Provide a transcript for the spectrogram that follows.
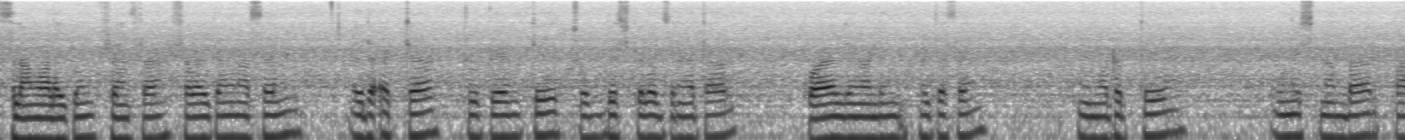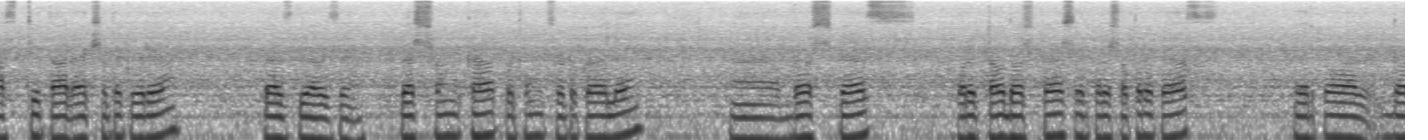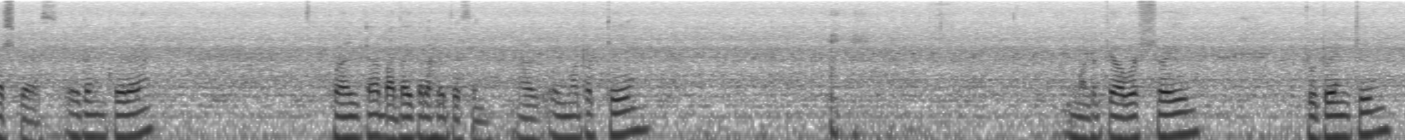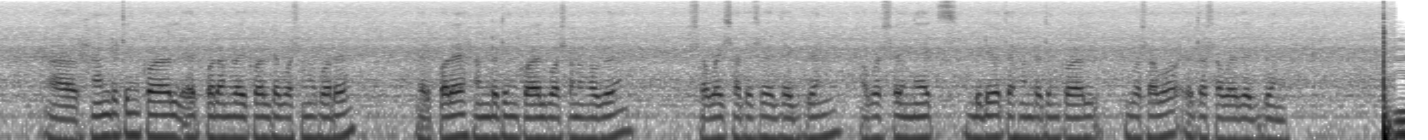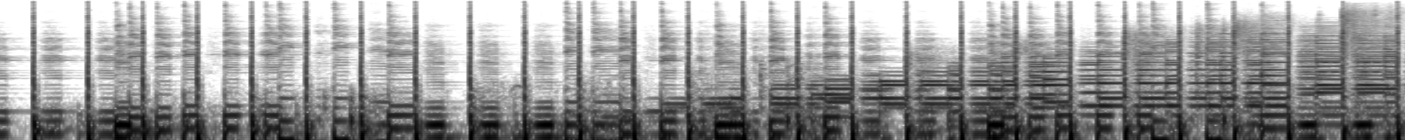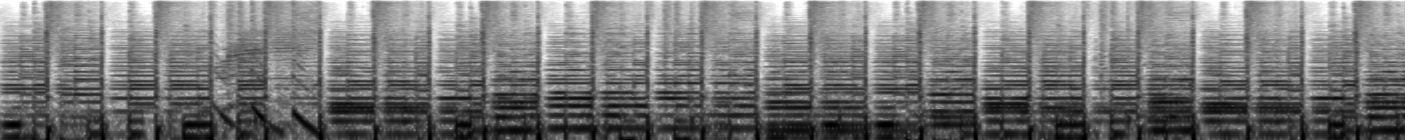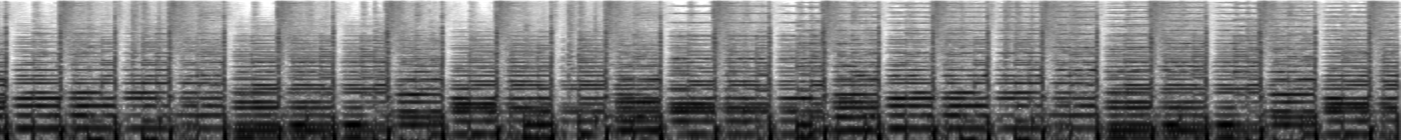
আসসালামু আলাইকুম ফ্রেন্ডসরা সবাই কেমন আছেন? এটা একটা টু টোয়েন্টি চব্বিশ কিলো জেনারেটর কয়েল রিমান্ডিং হইতেছে মোটরটি উনিশ নাম্বার, পাঁচটি তার একসাথে করে প্যাচ দেওয়া হয়েছে। প্যাচ সংখ্যা প্রথম ছোট কয়েলে দশ প্যাচ, পরেরটাও দশ প্যাচ, এরপরে সতেরো প্যাচ, এরপর দশ প্যাচ, এরকম করে কয়েলটা বাদাই করা হইতেছে। আর ওই মোটরটি মোটরটি অবশ্যই টু টোয়েন্টি আর হান্ড্রেডিং কয়েল, এরপর আমরা এই কয়েলটা বসানোর পরে, এরপরে হান্ড্রেডিং কয়েল বসানো হবে। সবাই সাথে সাথে দেখবেন। অবশ্যই নেক্সট ভিডিওতে হান্ড্রেডিং কয়েল বসাবো, এটা সবাই দেখবেন।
